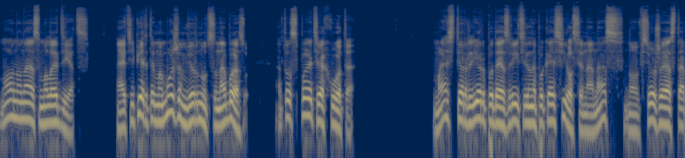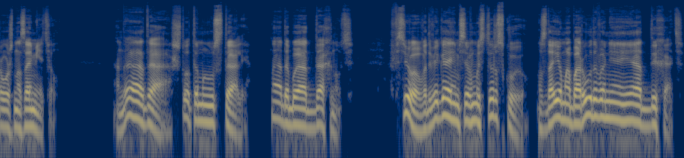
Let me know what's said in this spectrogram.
он у нас молодец. А теперь-то мы можем вернуться на базу, а то спать охота». Мастер Лир подозрительно покосился на нас, но все же осторожно заметил. «Да-да, что-то мы устали. Надо бы отдохнуть. Все, выдвигаемся в мастерскую, сдаем оборудование и отдыхать.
